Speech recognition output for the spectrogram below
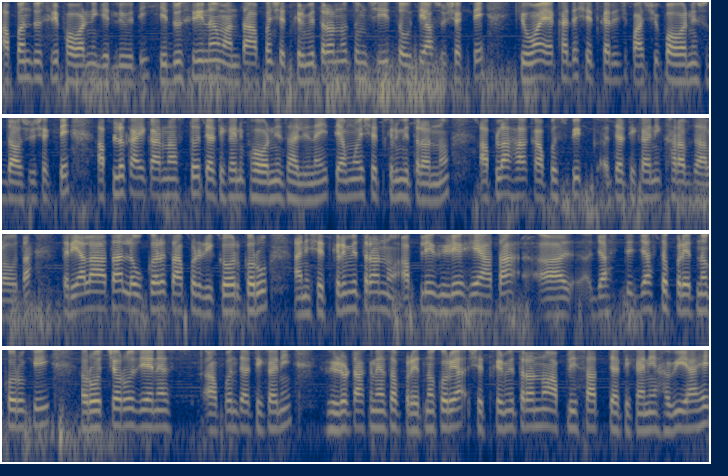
आपण दुसरी फवारणी घेतली होती. ही दुसरी न मानता आपण शेतकरी मित्रांनो तुमची चौथी असू शकते किंवा एखाद्या शेतकऱ्याची पाचवी फवारणीसुद्धा असू शकते. आपलं काही कारण असतं त्या ठिकाणी फवारणी झाली नाही. त्यामुळे शेतकरी मित्रांनो आपला हा कापूस पीक त्या ठिकाणी खराब झाला होता. तर याला आता लवकरच आपण रिकवर करू. आणि शेतकरी मित्रांनो आपले व्हिडिओ हे आता जास्तीत जास्त प्रयत्न करू की रोजच्या रोज येण्यास आपण त्या ठिकाणी व्हिडिओ टाकण्याचा प्रयत्न करूया. शेतकरी मित्रांनो आपली साथ त्या ठिकाणी हवी आहे.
